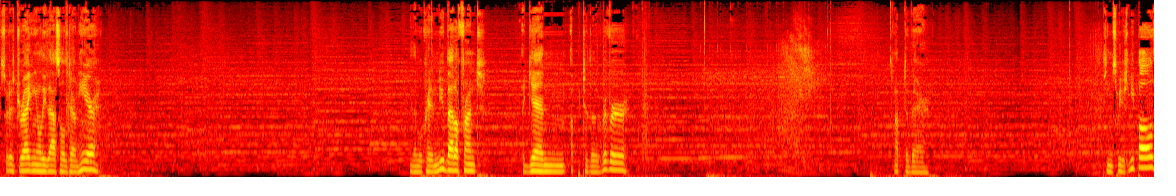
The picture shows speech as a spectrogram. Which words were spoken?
So we're just dragging all these assholes down here. And then we'll create a new battlefront. Again, up to the river. Up to there. Team Swedish Meatballs.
